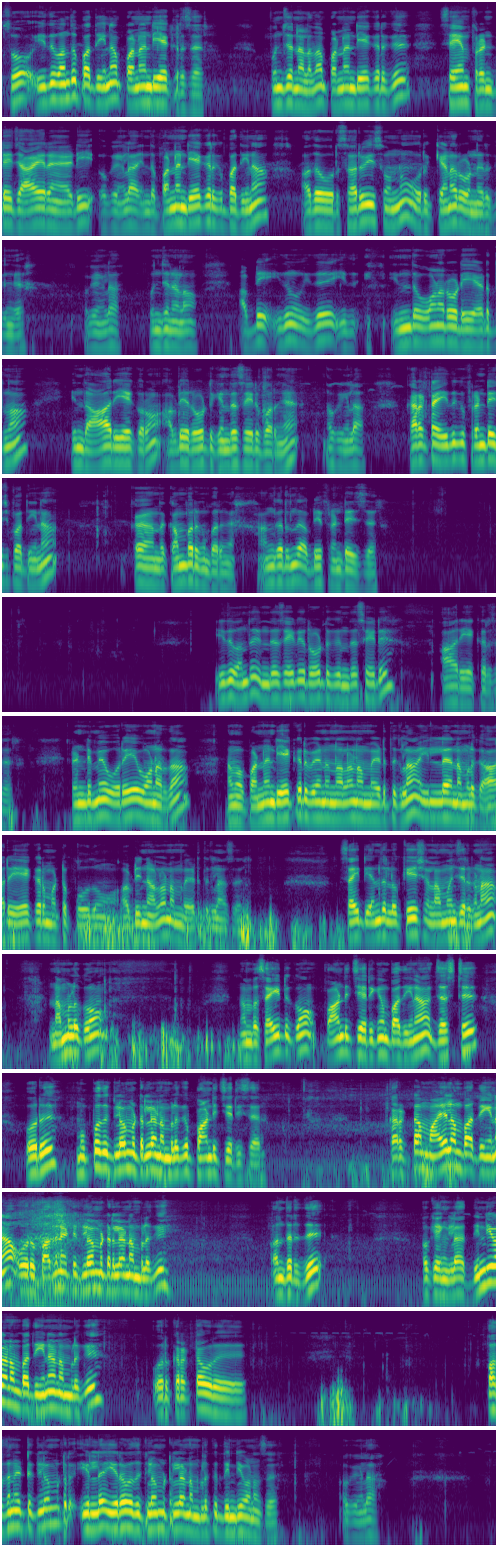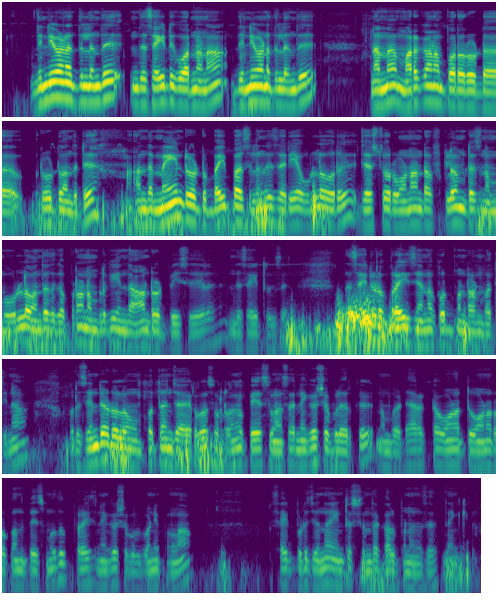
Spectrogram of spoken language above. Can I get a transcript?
ஸோ இது வந்து பார்த்திங்கன்னா பன்னெண்டு ஏக்கர் சார் புஞ்ச நிலம் தான் பன்னெண்டு ஏக்கருக்கு சேம் ஃப்ரண்டேஜ் ஆயிரம் அடி ஓகேங்களா இந்த பன்னெண்டு ஏக்கருக்கு பார்த்தீங்கன்னா அது ஒரு சர்வீஸ் ஒன்றும் ஒரு கிணறு ஒன்று இருக்குங்க. ஓகேங்களா புஞ்ச நிலம் அப்படியே இதுவும் இது இது இந்த ஓனரோடைய இடத்து தான் இந்த ஆறு ஏக்கரும் அப்படியே ரோட்டுக்கு இந்த சைடு பாருங்கள் ஓகேங்களா கரெக்டாக இதுக்கு ஃப்ரண்டேஜ் பார்த்தீங்கன்னா க அந்த கம்பருங்க பாருங்கள் அங்கேருந்து அப்படியே ஃப்ரண்டேஜ் சார் இது வந்து இந்த சைடு ரோட்டுக்கு இந்த சைடு ஆறு ஏக்கர் சார் ரெண்டுமே ஒரே ஓனர் தான். நம்ம பன்னெண்டு ஏக்கர் வேணும்னாலும் நம்ம எடுத்துக்கலாம். இல்லை நம்மளுக்கு ஆறு ஏக்கர் மட்டும் போதும் அப்படின்னாலும் நம்ம எடுத்துக்கலாம் சார் சைட் எந்த லொக்கேஷன் அமைஞ்சிருக்குன்னா நம்மளுக்கும் நம்ம சைட்டுக்கும் பாண்டிச்சேரிக்கும் பார்த்தீங்கன்னா ஜஸ்ட்டு ஒரு முப்பது கிலோமீட்டரில் நம்மளுக்கு பாண்டிச்சேரி சார் கரெக்டாக மயிலம் பார்த்தீங்கன்னா ஒரு பதினெட்டு கிலோமீட்டரில் நம்மளுக்கு வந்துடுது ஓகேங்களா திண்டிவனம் பார்த்தீங்கன்னா நம்மளுக்கு ஒரு கரெக்டாக ஒரு பதினெட்டு கிலோமீட்டர் இல்லை இருபது கிலோமீட்டரில் நம்மளுக்கு திண்டிவனம் சார் ஓகேங்களா திண்டிவனத்துலேருந்து இந்த சைட்டுக்கு வரணுன்னா திண்டிவனத்துலேருந்து நம்ம மரக்காணம் போகிற ரூட்டை ரூட் வந்துட்டு அந்த மெயின் ரோட்டு பைபாஸ்லேருந்து சரியாக உள்ள ஒரு ஜஸ்ட் ஒரு ஒன் அண்ட் ஆஃப் கிலோமீட்டர்ஸ் நம்ம உள்ளே வந்ததுக்கப்புறம் நம்மளுக்கு இந்த ஆன் ரோட் பீஸில் இந்த சைட் இருக்குது சார் இந்த சைட்டோட ப்ரைஸ் என்ன கோட் பண்ணுறான்னு பார்த்தீங்கன்னா ஒரு சென்டோட முப்பத்தஞ்சாயிரரூபா சொல்கிறாங்க பேசலாம் சார் நெகோஷியபிள் இருக்குது நம்ம டேரெக்டாக ஓனர் டு ஓனர் உட்காந்து பேசும்போது ப்ரைஸ் நெகோஷியபிள் பண்ணி பண்ணலாம். சைட் பிடிச்சிருந்தா இன்ட்ரெஸ்ட் இருந்தால் கால் பண்ணுங்கள் சார் தேங்க்யூ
